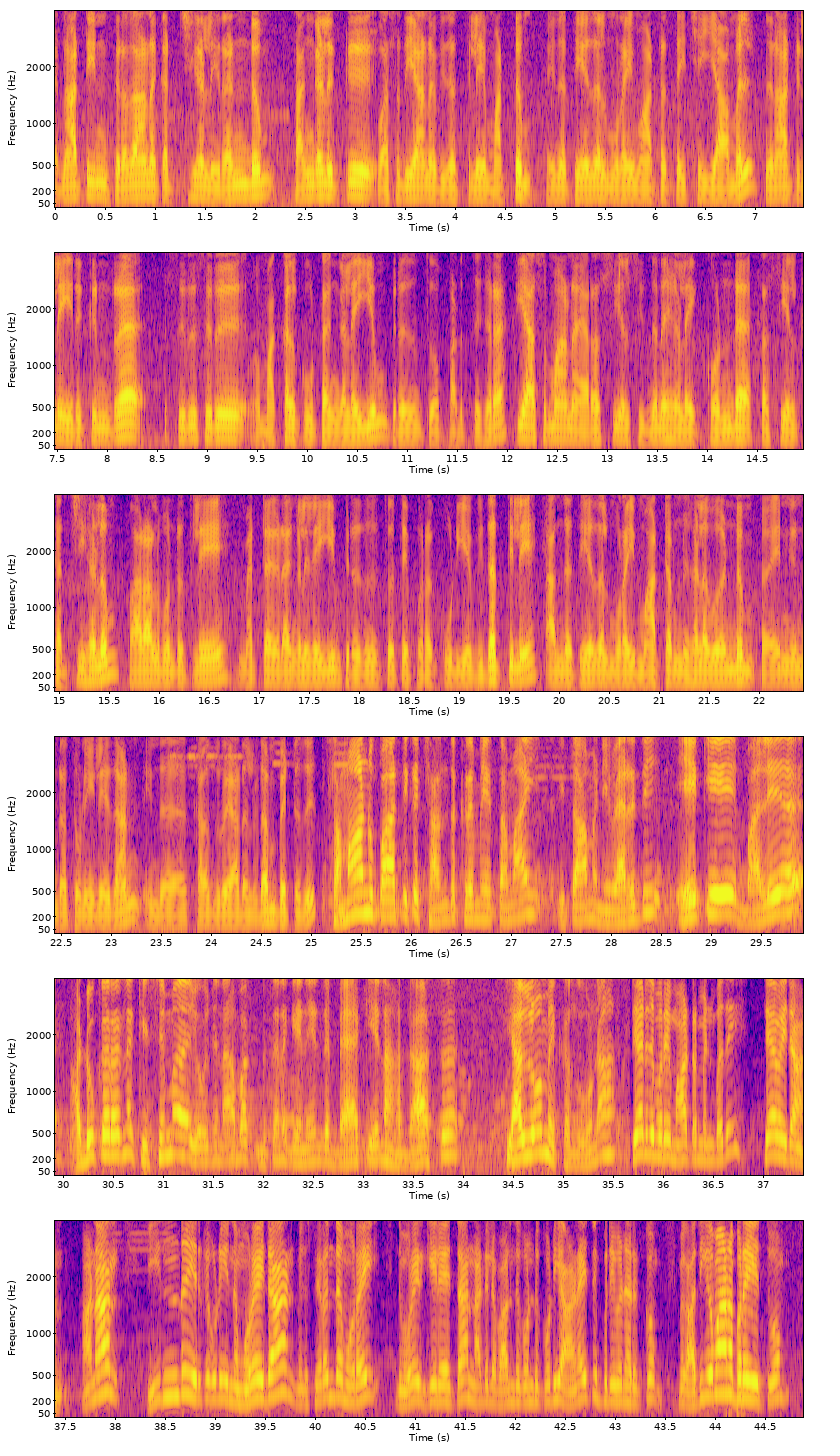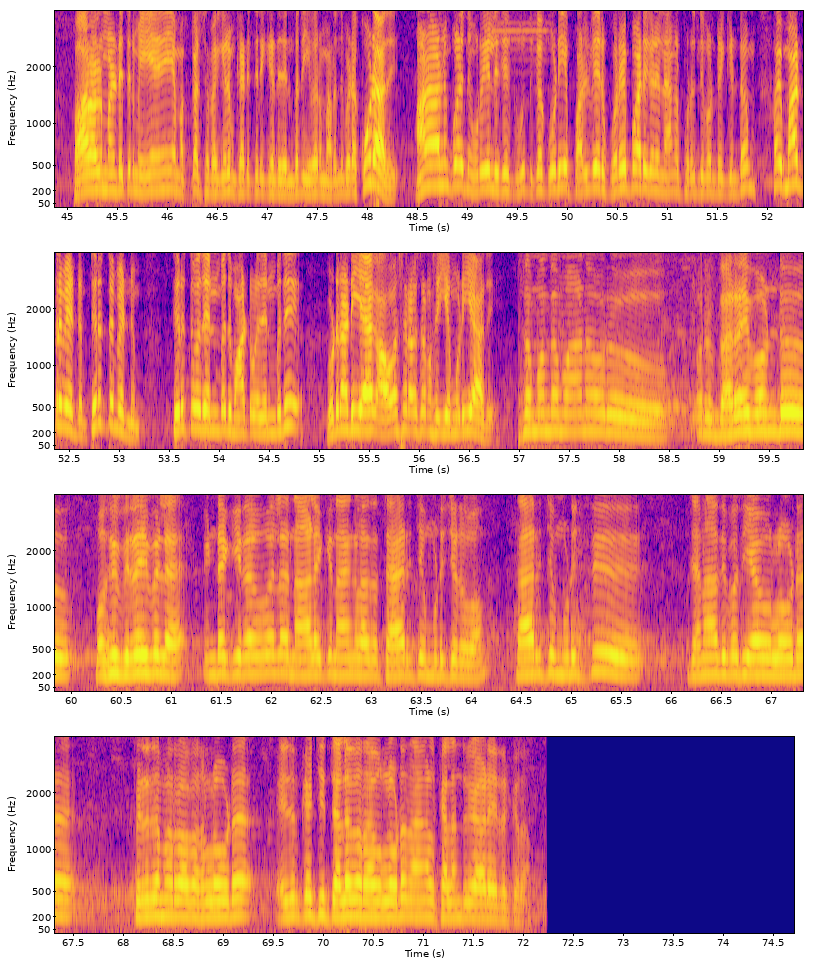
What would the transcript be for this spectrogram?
நாட்டின் பிரதான கட்சிகள் இரண்டும் தங்களுக்கு வசதியான விதத்திலே மட்டும் இந்த தேர்தல் முறை மாற்றத்தை செய்யாமல் இந்த நாட்டிலே இருக்கின்ற சிறு சிறு மக்கள் கூட்டங்களையும் பிரதிநிதித்துவப்படுத்துகிற வித்தியாசமான அரசியல் சிந்தனைகளை கொண்ட அரசியல் கட்சிகளும் பாராளுமன்றத்திலே மற்ற இடங்களிலேயும் பிரதிநிதித்துவத்தை பெறக்கூடிய விதத்திலே அந்த தேர்தல் முறை மாற்றம் நிகழ வேண்டும் அஹ், என்கின்ற துணையிலே தான் இந்த கலந்துரையாடல் இடம்பெற்றது සමානුපාතික චන්දක්‍රමය තමයි ඉතාම නිවැරදි. ඒකේ බලය අඩු කරන කිසිම යෝජනාවක් මෙතන ගෙනෙන්ට බෑ කියන අදහස සියල්ලෝම එකඟ වුණා. தேர்தல் முறை மாற்றம் என்பது தேவைதான் ஆனால் இன்று இருக்கக்கூடிய இந்த முறைதான் மிக சிறந்த முறை இந்த முறையின் கீழே தான் நாட்டில் வாழ்ந்து கொண்டு கூடிய அனைத்து பிரிவினருக்கும் மிக அதிகமான பிரதித்துவம் பாராளுமன்றத்திலும் ஏனைய மக்கள் சபைகளும் கிடைத்திருக்கின்றது என்பதை இவர் மறந்துவிடக்கூடாது ஆனாலும் கூட இந்த முறையில் இருக்கக்கூடிய பல்வேறு குறைபாடுகளை நாங்கள் புரிந்து கொண்டிருக்கின்றோம். அவை மாற்ற வேண்டும் திருத்த வேண்டும். திருத்துவது என்பது மாற்றுவது என்பது உடனடியாக அவசர அவசரம் செய்ய முடியாது. சம்பந்தமான ஒரு ஒரு வரைவொண்டு வெகு விரைவில் இன்றைக்கு இரவில் நாளைக்கு நாங்கள் அதை தயாரித்து முடிச்சிடுவோம். தயாரித்து முடித்து ஜனாதிபதி அவர்களோட பிரதமர் அவர்களோட எதிர்க்கட்சி தலைவர் அவர்களோட நாங்கள் கலந்துரையாட இருக்கிறோம்.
